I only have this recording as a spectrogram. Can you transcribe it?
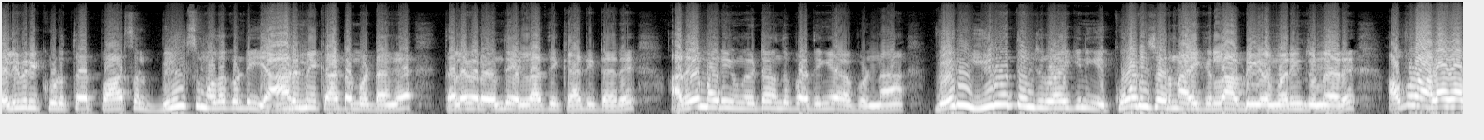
டெலிவரி கொடுத்த பார்சல் பில்ஸ் முதற்கொண்டு யாருமே காட்ட மாட்டாங்க. தலைவர் வந்து எல்லாத்தையும் காட்டிட்டாரு. அதே மாதிரி இவங்ககிட்ட வந்து பாத்தீங்க அப்படின்னா வெறும் இருபத்தஞ்சு ரூபாய்க்கு நீங்க கோடீஸ்வரன் ஆயிக்கலாம் அப்படிங்கிற மாதிரியும் சொன்னாரு. அவ்வளவு அழகா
